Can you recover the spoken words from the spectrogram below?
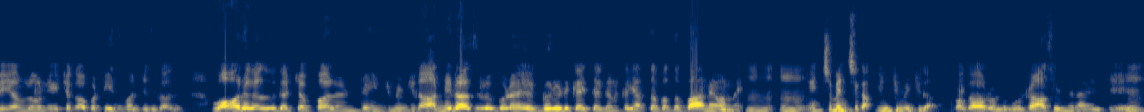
వ్యయంలో నీచ కాబట్టి ఇది మంచిది కాదు. ఓవరాల్గా చెప్పాలంటే ఇంచుమించుగా అన్ని రాశులు కూడా గురుడికి అయితే కనుక ఎంతో కొంత బాగానే ఉన్నాయి. ఇంచుమించుగా. ఇంచుమించుగా. ఒక రెండు మూడు రాసులు మినహాయించి ఉమ్.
